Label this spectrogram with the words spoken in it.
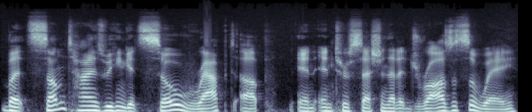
but sometimes we can get so wrapped up in intercession that it draws us away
